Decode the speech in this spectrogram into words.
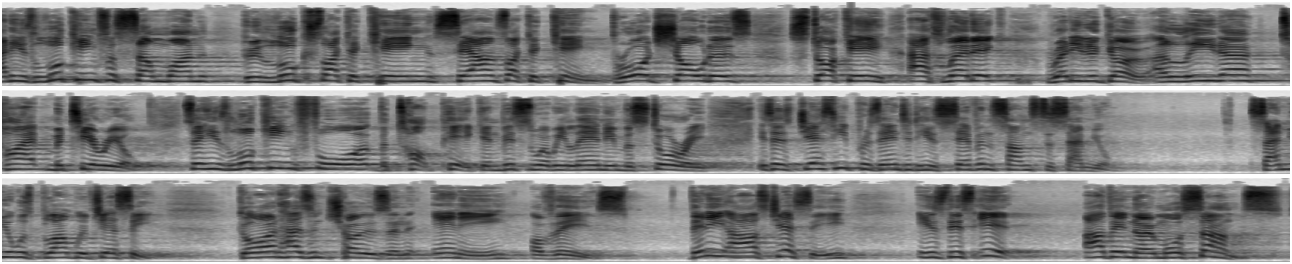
And he's looking for someone who looks like a king, sounds like a king, broad shoulders, stocky, athletic, ready to go, a leader type material. So he's looking for the top pick, and this is where we land in the story. It says Jesse presented his seven sons to Samuel. Samuel was blunt with Jesse. God hasn't chosen any of these. Then he asked Jesse, Is this it? Are there no more sons?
